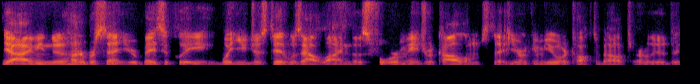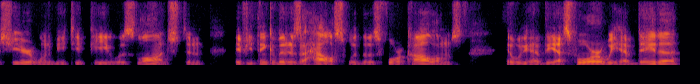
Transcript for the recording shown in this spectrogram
Yeah, I mean, 100%. You're basically what you just did was outline those four major columns that Jürgen Mueller talked about earlier this year when BTP was launched. And if you think of it as a house with those four columns, we have the S4, we have data,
